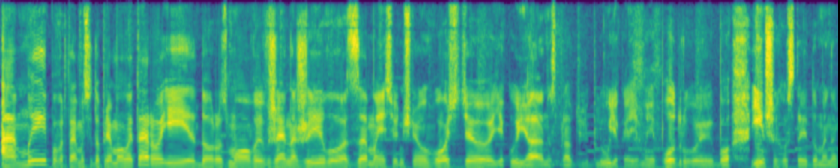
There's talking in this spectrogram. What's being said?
А ми повертаємося до прямого етеру і до розмови вже наживо з моєю сьогоднішньою гостю, яку я насправді люблю, яка є моєю подругою, бо інших гостей до мене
